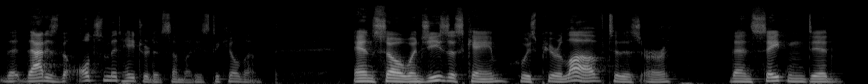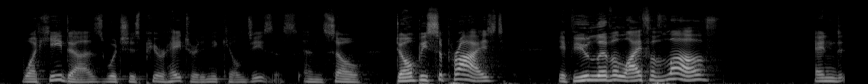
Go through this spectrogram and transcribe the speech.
That, that is the ultimate hatred of somebody, is to kill them. And so when Jesus came, who is pure love, to this earth, then Satan did what he does, which is pure hatred, and he killed Jesus. And so don't be surprised if you live a life of love, and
